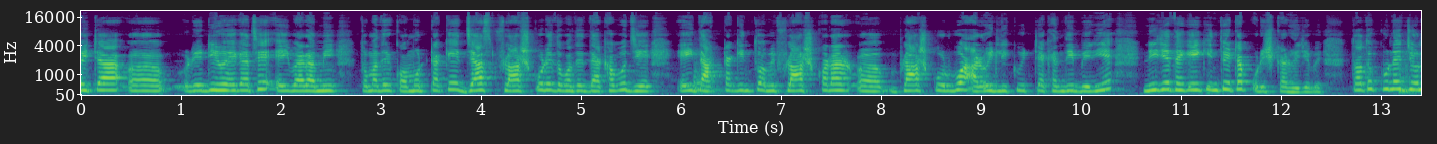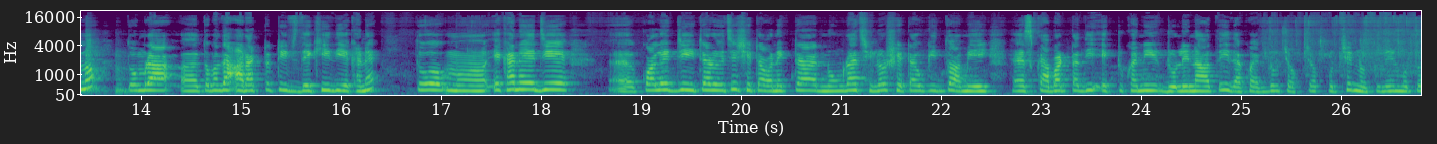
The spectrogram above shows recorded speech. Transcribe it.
ওইটা রেডি হয়ে গেছে, এইবার আমি তোমাদের কমরটাকে জাস্ট ফ্লাশ করে তোমাদের দেখাবো যে এই দাগটা কিন্তু আমি ফ্লাশ করার ফ্লাশ করব আর ওই লিকুইডটা এখান দিয়ে বেরিয়ে নিজে থেকেই কিন্তু এটা পরিষ্কার হয়ে যাবে। ততক্ষণের জন্য তোমরা তোমাদের আর একটা টিপস দেখিয়ে দিই এখানে। তো এখানে যে কলের যে এটা রয়েছে সেটা অনেকটা নোংরা ছিল, সেটাও কিন্তু আমি এই স্ক্রাবারটা দিয়ে একটুখানি ডলে নেওয়াতেই দেখো একদম চকচক করছে, নতুনের মতো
